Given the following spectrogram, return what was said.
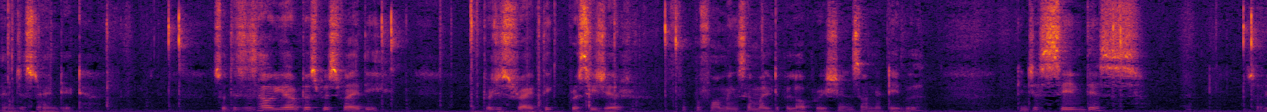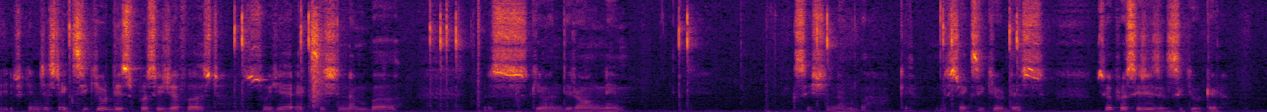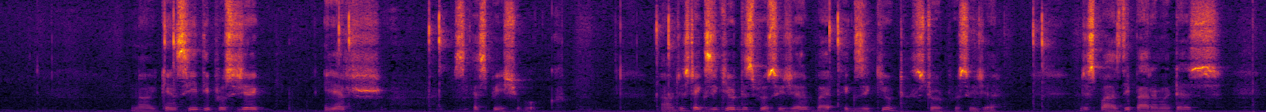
And just end it. So this is how you have to specify the to just write the procedure for performing some multiple operations on a table. You can just save this. Sorry you can just execute this procedure first. So here accession number is given the wrong name. Accession number okay. Just execute this. So your procedure is executed. Now you can see the procedure here. SP issue book now just execute this procedure by execute stored procedure. Just pass the parameters.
